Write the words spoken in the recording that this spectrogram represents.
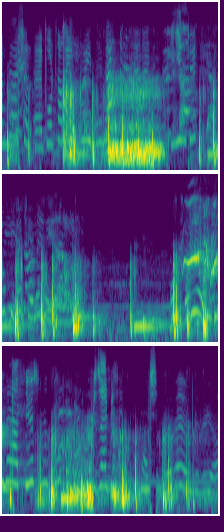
Arkadaşlar e, portal yapmayı denedim. Deyince çok güzel şeyler oluyor. Oraya üstüne atlıyorsunuz ve güzel bir şey karşılıyor ve öldürüyor.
